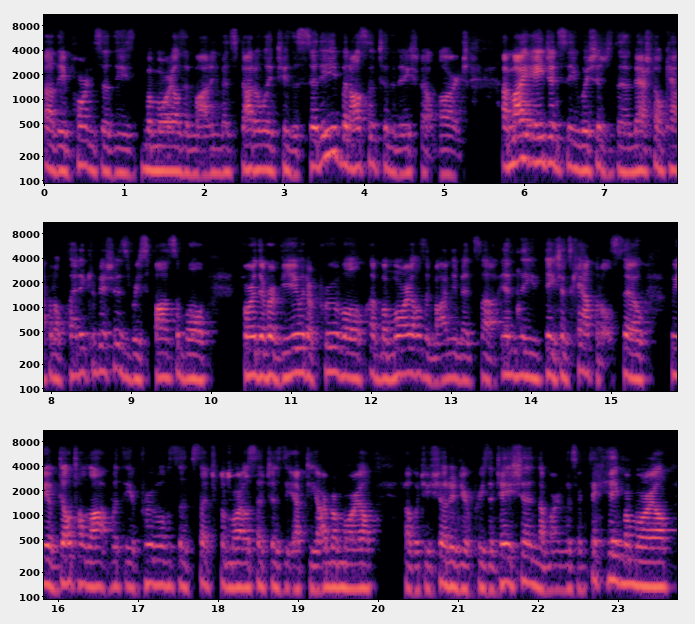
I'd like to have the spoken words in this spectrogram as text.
uh, the importance of these memorials and monuments, not only to the city, but also to the nation at large. Uh, my agency, which is the National Capital Planning Commission, is responsible for the review and approval of memorials and monuments uh, in the nation's capital. So we have dealt a lot with the approvals of such memorials, such as the FDR Memorial, uh, which you showed in your presentation, the Martin Luther King Memorial.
